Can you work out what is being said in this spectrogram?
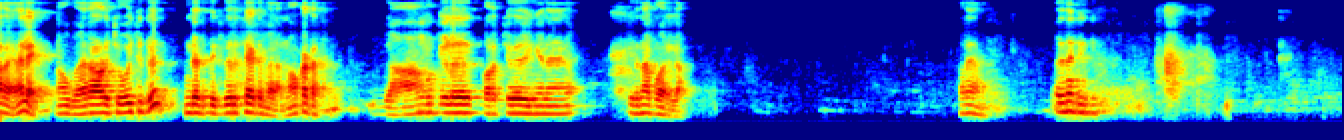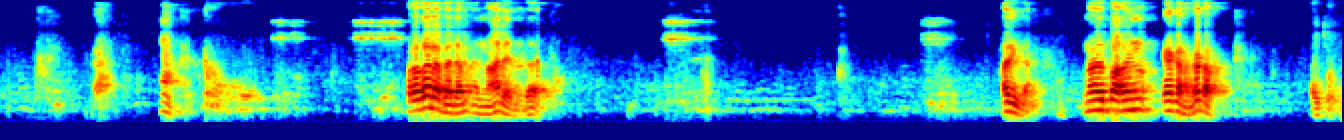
പറയാം അല്ലേ? നമുക്ക് വേറെ ആളോട് ചോദിച്ചിട്ട് നിന്റെ അടുത്ത് തീർച്ചയായിട്ടും വരാം. നോക്കട്ടെ. ഈ ആൺകുട്ടികൾ കുറച്ചുപേര് ഇങ്ങനെ ഇരുന്നാ പോരല്ലോ. പറയാമോ? എഴുന്നേറ്റ് പ്രതലബലം എന്നാൽ എന്ത്? അറിയില്ല. എന്നാ പറഞ്ഞു കേക്കണം കേട്ടോ. വായിച്ചോളൂ.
